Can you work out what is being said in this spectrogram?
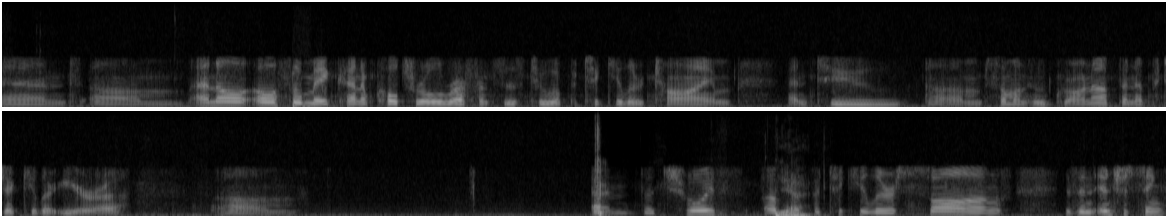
and um, and al- also make kind of cultural references to a particular time and to um, someone who'd grown up in a particular era. Um, and the choice of Yeah. the particular songs is an interesting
